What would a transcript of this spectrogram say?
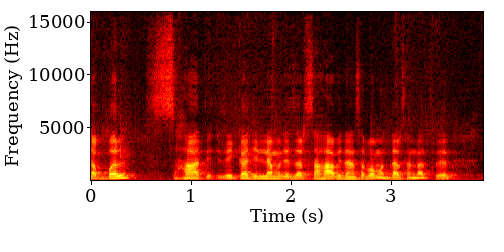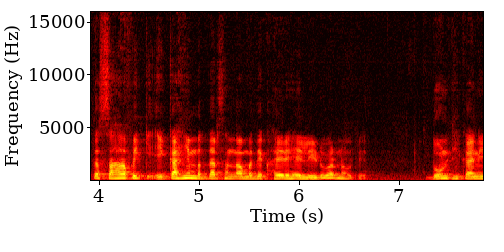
तब्बल सहा ते- एका जिल्ह्यामध्ये जर सहा विधानसभा मतदारसंघात असेल तर सहापैकी एकाही मतदारसंघामध्ये खैरे हे लीडवर नव्हते. दोन ठिकाणी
